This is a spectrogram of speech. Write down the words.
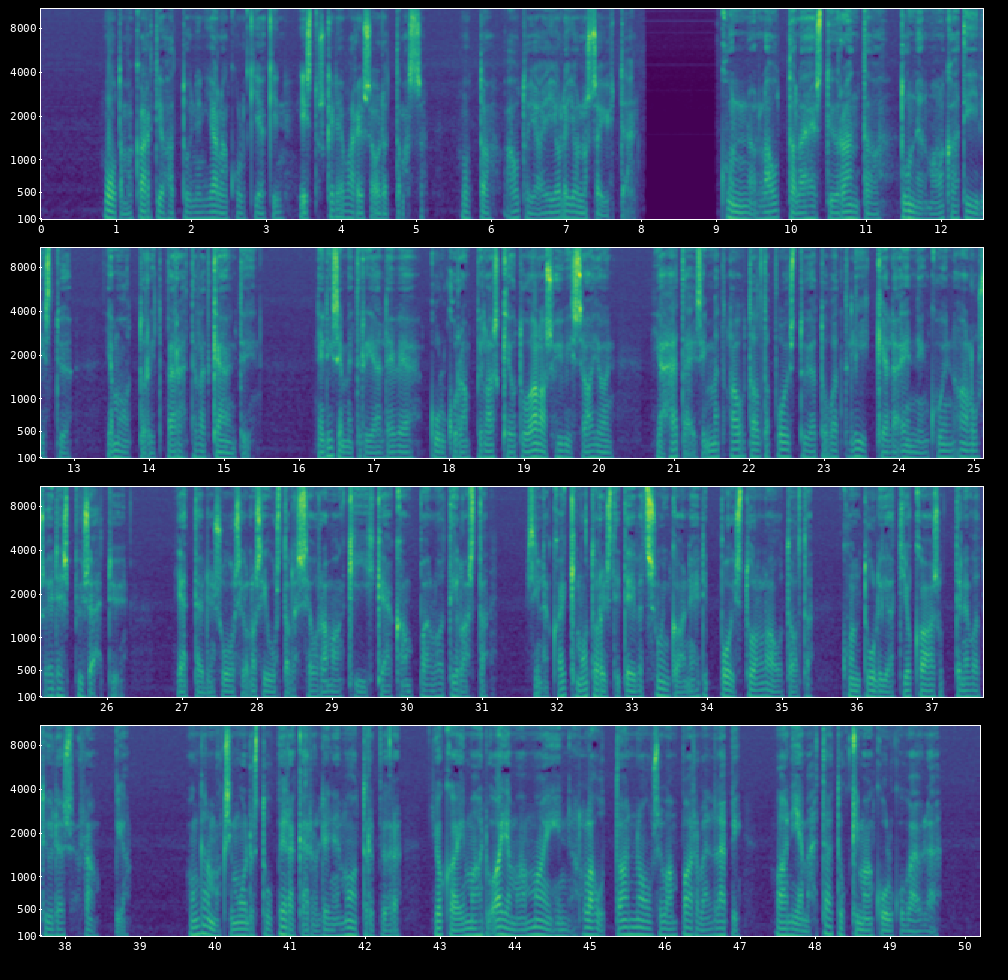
Muutama kartiohattuinen jalankulkijakin istuskelee varjossa odottamassa, mutta autoja ei ole jonossa yhtään. Kun lautta lähestyy rantaa, tunnelma alkaa tiivistyä ja moottorit pärähtävät käyntiin. Nelisen metriä leveä kulkuramppi laskeutuu alas hyvissä ajoin ja hätäisimmät lautalta poistujat ovat liikkeellä ennen kuin alus edes pysähtyy. Jättäydyn suosiolla sivustalle seuraamaan kiihkeää kamppailua tilasta, sillä kaikki motoristit eivät suinkaan ehdi poistua lautalta – kun tulijat jo kaasuttelevat ylös ramppia. Ongelmaksi muodostuu peräkärryllinen moottoripyörä, joka ei mahdu ajamaan maihin lauttaan nousevan parven läpi, vaan jämähtää tukkimaan kulkuväylää.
